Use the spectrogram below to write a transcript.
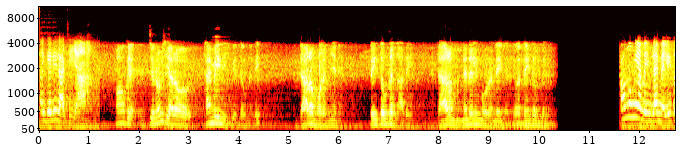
စိုက်ကယ်လေးလာကြည့်ရဟုတ်ကဲ့ကျွန်တော်တို့ရှိရတော့ ထိုင်းမင်းနေပြီတုံးတယ်လေဒါကတော့ model မြင့်တယ်သိန်း35သိန်းဒါကတော့နည်းနည်းလေး model နေတယ်သူကသိန်း30။ကောင်းဆုံးကြီးကမယူလိုက်မယ်လေတတအ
